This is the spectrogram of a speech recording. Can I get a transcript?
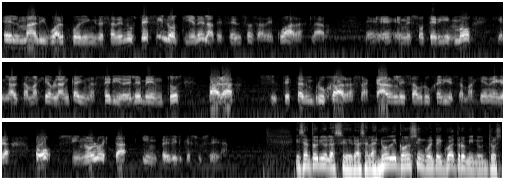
el mal igual puede ingresar en usted si no tiene las defensas adecuadas, claro. Eh, eh, en esoterismo y en la alta magia blanca hay una serie de elementos para, si usted está embrujada, sacarle esa brujería, esa magia negra, o si no lo está, impedir que suceda. Es Antonio Laceras a las 9 con 54 minutos.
